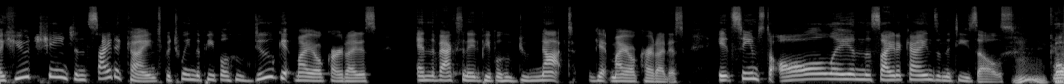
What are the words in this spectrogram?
a huge change in cytokines between the people who do get myocarditis and the vaccinated people who do not get myocarditis. It seems to all lay in the cytokines and the T cells. Mm, Well,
